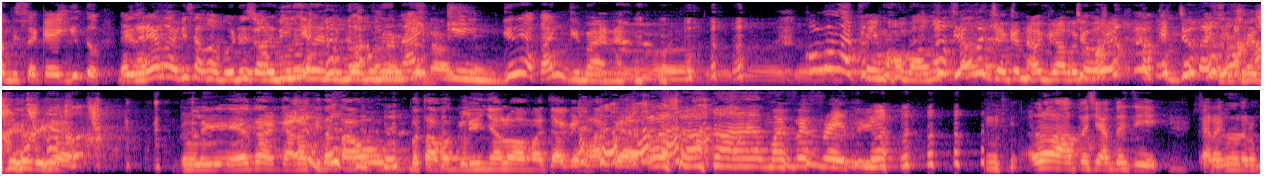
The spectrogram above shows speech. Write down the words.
nggak bisa kayak gitu. Dan Arya nggak bisa ngebunuh zombinya. nggak bunuh Night. King gitu ya kan gimana? Kok lo nggak terima banget sih sama jagan hagar Cuma gue? aja. Terkejut ya. Geli ya kan karena kita tahu betapa gelinya lo sama Jagan Hagar. My favorite. Iya. lo apa siapa sih karakter?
